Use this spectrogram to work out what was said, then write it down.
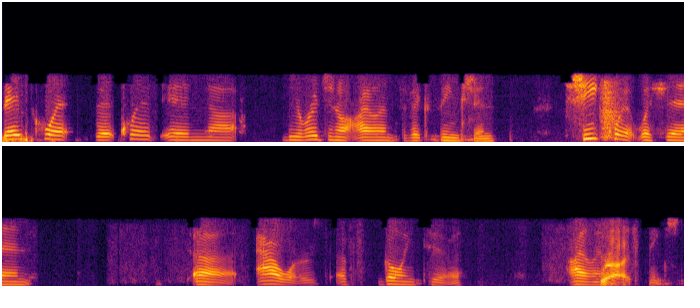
They quit. That quit in uh, the original Islands of Extinction. She quit within uh hours of going to Islands Right. of Extinction.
